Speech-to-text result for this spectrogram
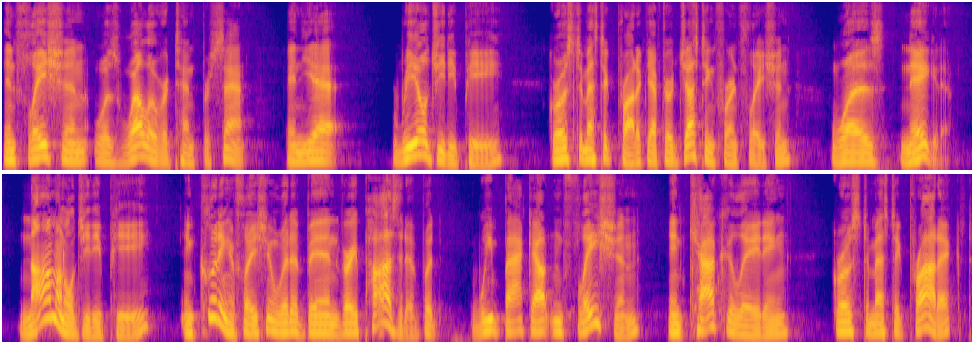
inflation was well over 10%, and yet real GDP, gross domestic product after adjusting for inflation, was negative. Nominal GDP, including inflation, would have been very positive, but we back out inflation in calculating gross domestic product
